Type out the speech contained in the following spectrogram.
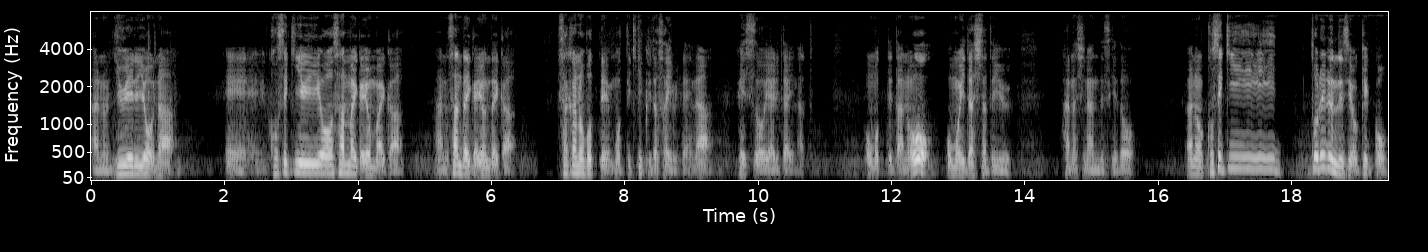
あの、言えるような、えー、戸籍を3枚か4枚か、あの、3台か4台か、遡って持ってきてくださいみたいなフェスをやりたいなと思ってたのを思い出したという話なんですけど、あの、戸籍取れるんですよ、結構。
